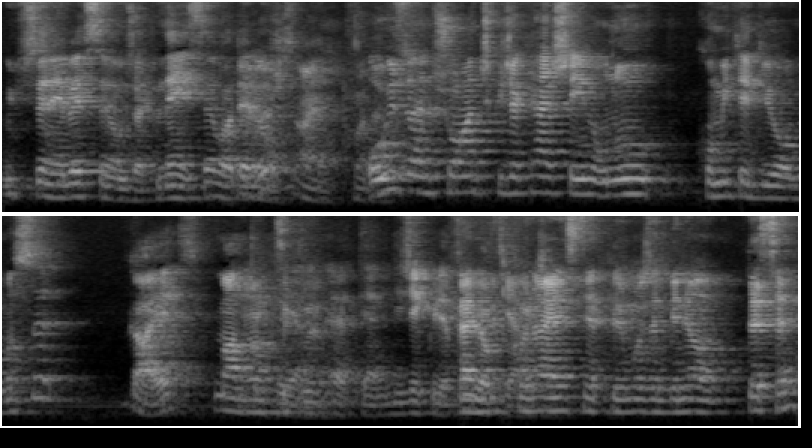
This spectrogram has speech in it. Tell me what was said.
Üç seneye, beş sene olacak. Neyse whatever. Evet, aynen. O yüzden şu an çıkacak her şeyin onu commit ediyor olması gayet mantıklı, Mantıklı. yani. Evet yani diyecek bir lafım ben yok Bitcoin yani. aynısını yapıyorum o yüzden beni al desen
